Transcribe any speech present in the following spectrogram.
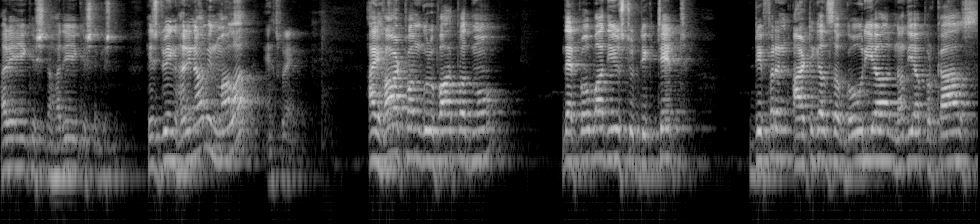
Hare Krishna Hare Krishna Krishna his doing harinam in mala explain I heard from Guru Padma that Prabhupada used to dictate different articles of Gaudiya, Nadia Prakash,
